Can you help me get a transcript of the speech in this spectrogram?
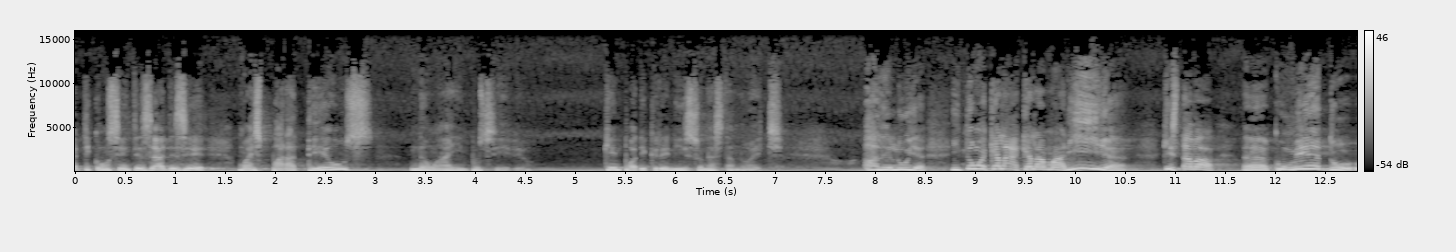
quero te conscientizar, dizer, mas para Deus não há impossível. Quem pode crer nisso nesta noite? Aleluia. Então aquela, aquela Maria que estava com medo,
